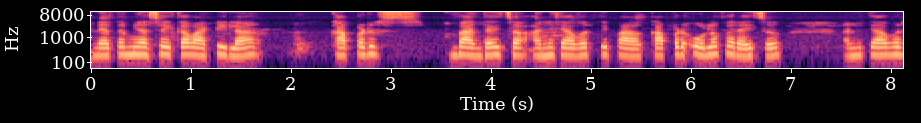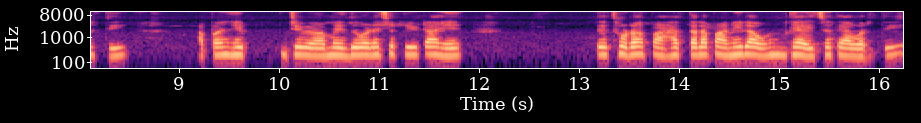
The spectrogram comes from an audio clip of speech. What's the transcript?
आणि आता मी असं एका वाटीला कापड बांधायचं आणि त्यावर ते पा कापड ओलं करायचं. आणि त्यावरती आपण हे जे मेदूवड्याचं पीठ आहे ते थोडं पा हाताला पाणी लावून घ्यायचं त्यावरती.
